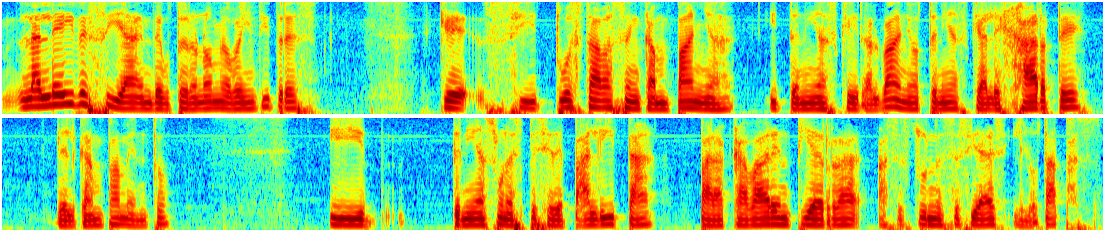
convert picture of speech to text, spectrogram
la ley decía en Deuteronomio 23 que si tú estabas en campaña y tenías que ir al baño, tenías que alejarte del campamento y tenías una especie de palita para cavar en tierra, haces tus necesidades y lo tapas.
